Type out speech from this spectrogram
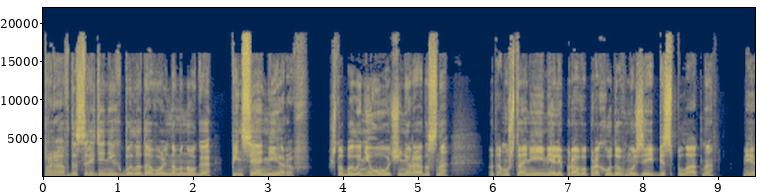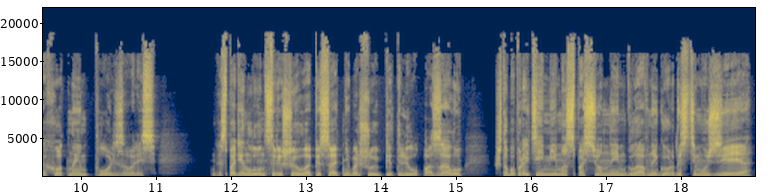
Правда, среди них было довольно много пенсионеров, что было не очень радостно, потому что они имели право прохода в музей бесплатно и охотно им пользовались. Господин Лунц решил описать небольшую петлю по залу, чтобы пройти мимо спасенной им главной гордости музея —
